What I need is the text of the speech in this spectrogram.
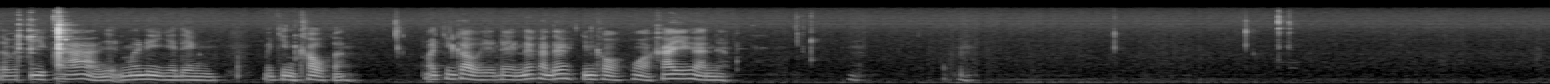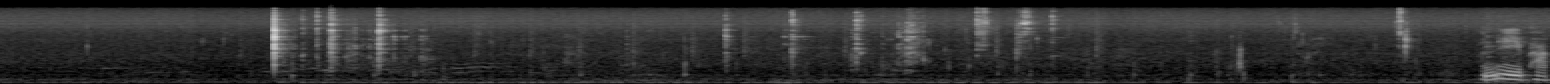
สวัสดีค่ะเนี่ยเมื่อนี้ยายแดงมากินข้าวกัน มากินข้าวยายแดงเด้อค่ะเด้อกินข้าวหัวไข่กันเนี่ย นนี้ผัก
